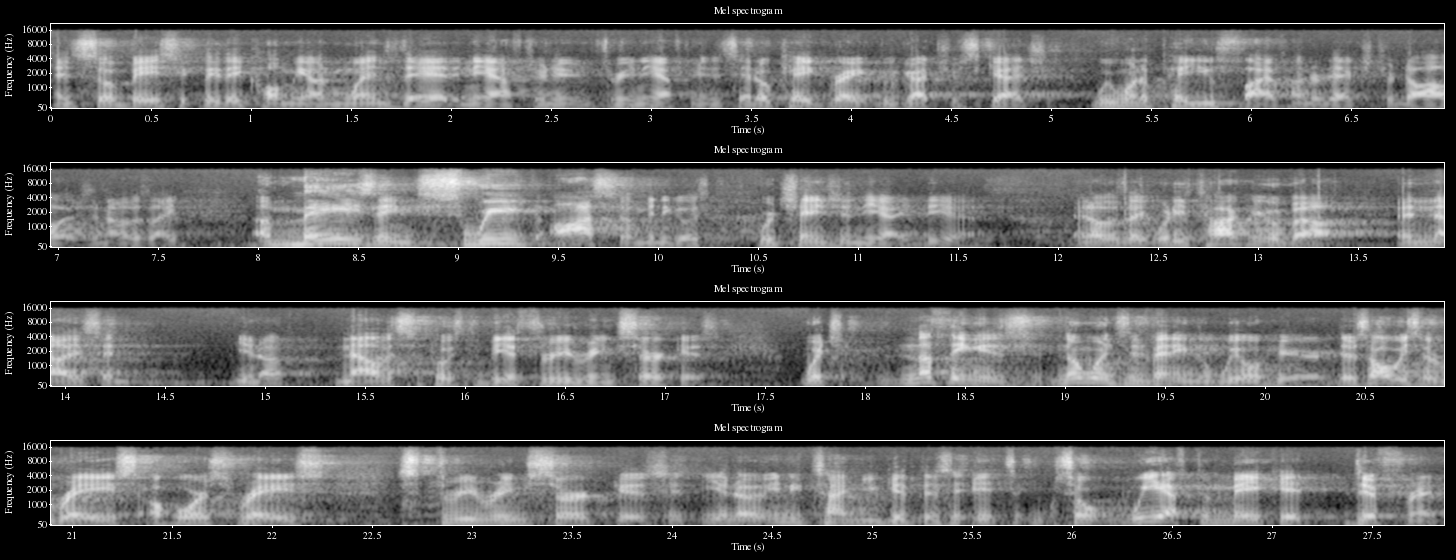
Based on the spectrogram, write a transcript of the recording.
And so basically, they called me on Wednesday at in the afternoon, three in the afternoon, and said, "Okay, great, we got your sketch. We want to pay you 500 extra dollars." And I was like, "Amazing, sweet, awesome!" And he goes, "We're changing the idea." And I was like, "What are you talking about?" And now they said, "You know, now it's supposed to be a three-ring circus." Which nothing is, no one's inventing the wheel here. There's always a race, a horse race, three ring circus. It, you know, anytime you get this, it's, so we have to make it different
